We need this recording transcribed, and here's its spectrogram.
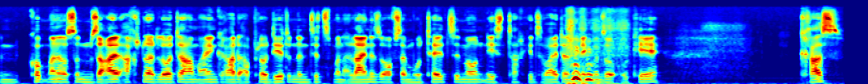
Dann kommt man aus so einem Saal, 800 Leute haben einen gerade applaudiert und dann sitzt man alleine so auf seinem Hotelzimmer und nächsten Tag geht's weiter und dann denkt man so, okay, krass,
